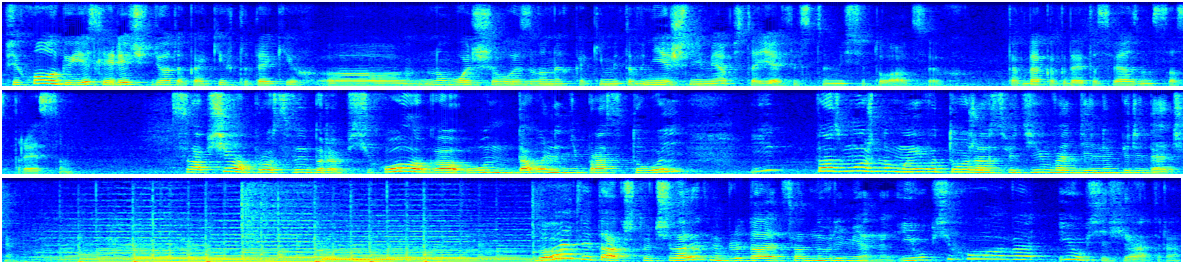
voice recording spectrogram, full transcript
Психологу, если речь идет о каких-то таких, э, ну, больше вызванных какими-то внешними обстоятельствами ситуациях, тогда, когда это связано со стрессом. Вообще вопрос выбора психолога, он довольно непростой, и, возможно, мы его тоже осветим в отдельной передаче. Бывает ли так, что человек наблюдается одновременно и у психолога, и у психиатра?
